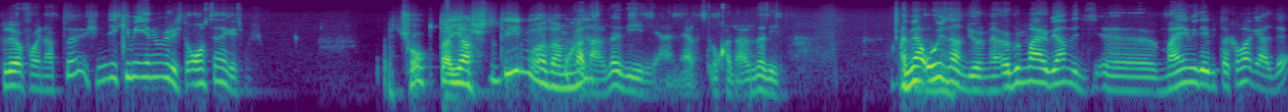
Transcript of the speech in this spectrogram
playoff oynattı. Şimdi 2021 işte 10 sene geçmiş. Çok da yaşlı değil bu adam O ya. kadar da değil yani. Evet o kadar da değil. Ama ya o yüzden diyorum ya Urban Meyer bir anda e, Miami'de bir takıma geldi.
